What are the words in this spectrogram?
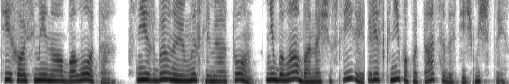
Тихого семейного болота, с неизбывными мыслями о том, не была бы она счастливее, рискни попытаться достичь мечты.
